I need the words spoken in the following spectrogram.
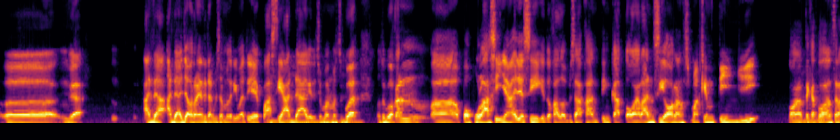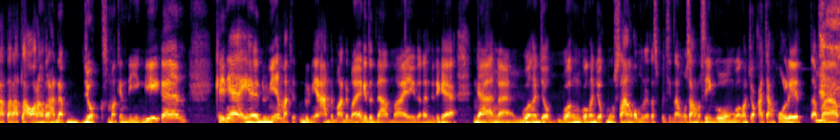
eh nggak ada ada aja orang yang tidak bisa menerima itu ya pasti ada gitu. Cuman maksud gua maksud gua kan eh, populasinya aja sih gitu. Kalau misalkan tingkat toleransi orang semakin tinggi, tingkat toleransi rata-rata orang terhadap joke semakin tinggi kan. Kayaknya ya dunia makin dunia adem-adem aja gitu damai gitu kan. Jadi kayak nggak nggak gua ngejok gua gua ngejok musang komunitas pecinta musang tersinggung. Gua ngejok kacang kulit apa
